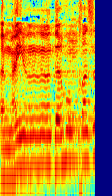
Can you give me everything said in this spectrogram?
أم عندهم خزائن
